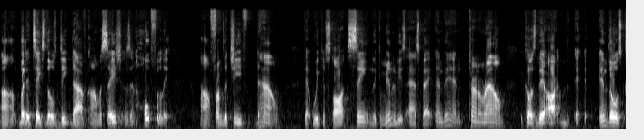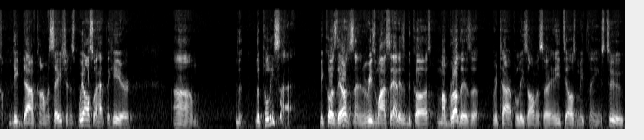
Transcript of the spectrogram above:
Um, but it takes those deep dive conversations and hopefully uh, from the chief down that we can start seeing the community's aspect and then turn around because there are, in those deep dive conversations, we also have to hear um, the, the police side because there are and the reason why I said it is because my brother is a retired police officer and he tells me things too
